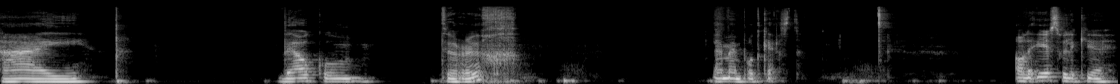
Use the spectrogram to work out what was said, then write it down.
Hi, welkom terug bij mijn podcast. Allereerst wil ik je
